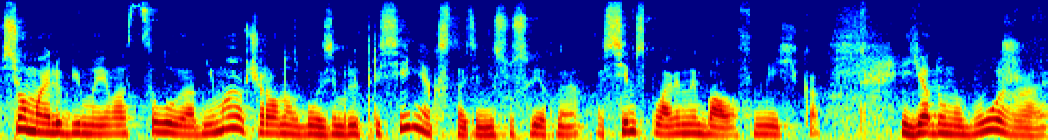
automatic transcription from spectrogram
Все, мои любимые, я вас целую, обнимаю. Вчера у нас было землетрясение, кстати, несусветное, семь с половиной баллов в Мехико. И я думаю, боже,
